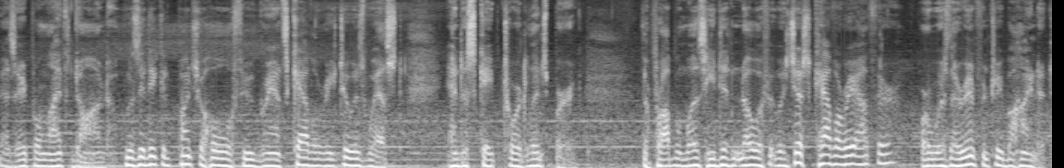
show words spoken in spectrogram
as April 9th dawned, was that he could punch a hole through Grant's cavalry to his west and escape toward Lynchburg. The problem was he didn't know if it was just cavalry out there or was there infantry behind it.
